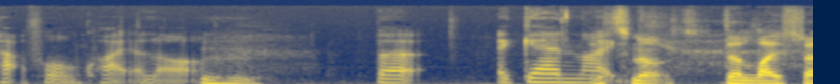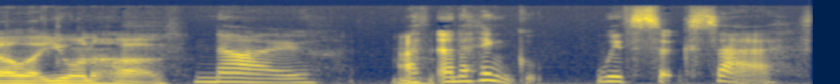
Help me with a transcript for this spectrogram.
platform quite a lot. Mhm. But again, like it's not the lifestyle that you want to have. no, I, Mhm. and I think with success,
